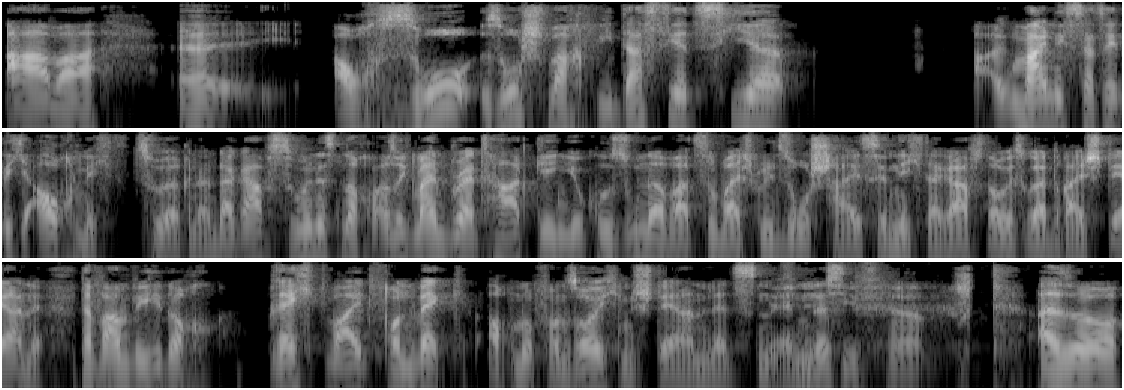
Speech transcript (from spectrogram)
aber äh, auch so so schwach wie das jetzt hier meine ich es tatsächlich auch nicht zu erinnern. Da gab es zumindest noch, also ich meine, Bret Hart gegen Yokozuna war zum Beispiel so scheiße nicht. Da gab es, glaube ich, sogar drei Sterne. Da waren wir hier doch recht weit von weg, auch nur von solchen Sternen letzten Definitiv, Endes. Ja. Also,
